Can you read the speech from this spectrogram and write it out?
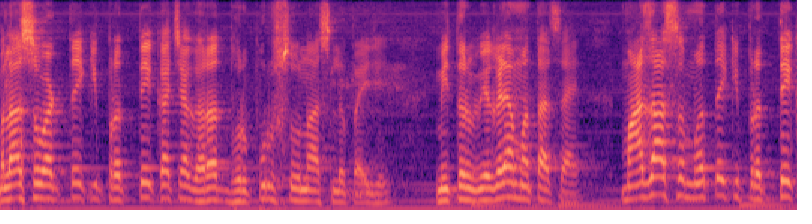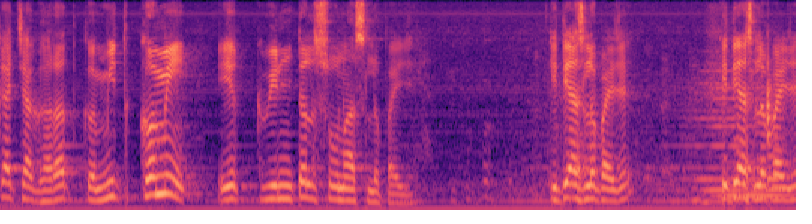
मला असं वाटतंय की प्रत्येकाच्या घरात भरपूर सोनं असलं पाहिजे. मी तर वेगळ्या मताचा आहे. माझं असं मत आहे की प्रत्येकाच्या घरात कमीत कमी एक क्विंटल सोनं असलं पाहिजे. किती असलं पाहिजे? किती असलं पाहिजे?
